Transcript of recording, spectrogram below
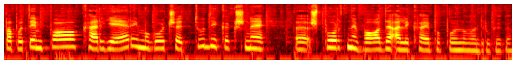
Pa potem po karieri mogoče tudi kakšne uh, športne vode ali kaj popolnoma drugega.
